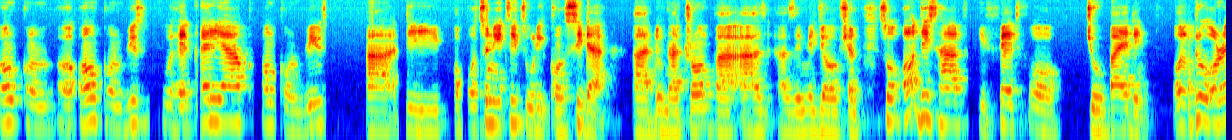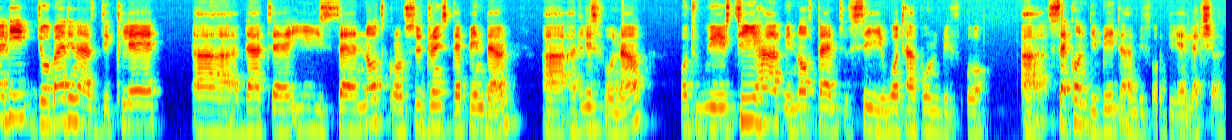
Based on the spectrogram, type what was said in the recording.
uncon- uh, had earlier unconvinced uh, the opportunity to reconsider uh, Donald Trump uh, as, as a major option. So all this have effect for Joe Biden. Although already Joe Biden has declared uh, that he's not considering stepping down, at least for now, but we still have enough time to see what happened before second debate and before the election.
